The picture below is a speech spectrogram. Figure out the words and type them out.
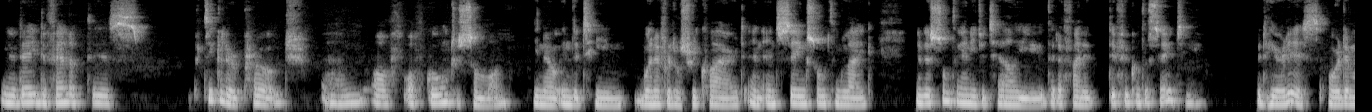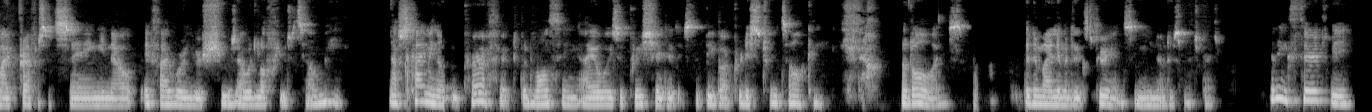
you know they developed this particular approach um, of of going to someone you know in the team whenever it was required, and and saying something like, you know, "There's something I need to tell you that I find it difficult to say to you, but here it is." Or they might preface it saying, "You know, if I were in your shoes, I would love for you to tell me." Now, Sky may not be perfect, but one thing I always appreciated is that people are pretty straight talking. You know, not always but in my limited experience, and you know this much better. I think thirdly,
